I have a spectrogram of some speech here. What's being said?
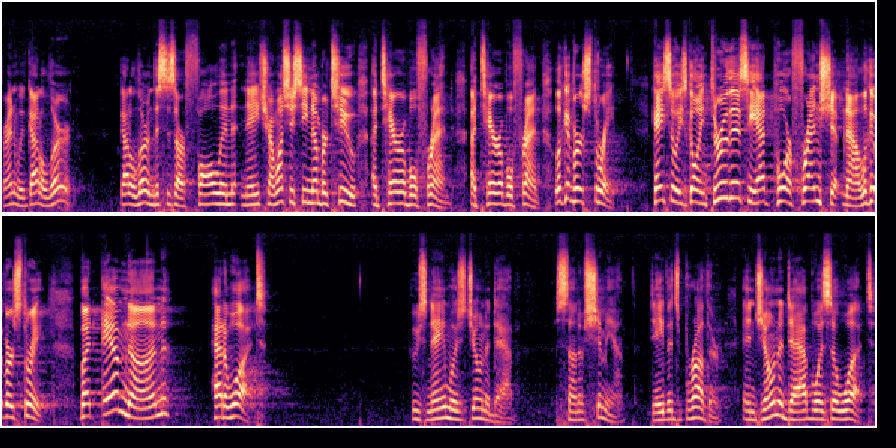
Friend, we've got to learn. We've got to learn this is our fallen nature. I want you to see number two a terrible friend. A terrible friend. Look at verse three. Okay, so he's going through this. He had poor friendship now. Look at verse three. But Amnon had a what? Whose name was Jonadab, the son of Shimeah, David's brother. And Jonadab was a what?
